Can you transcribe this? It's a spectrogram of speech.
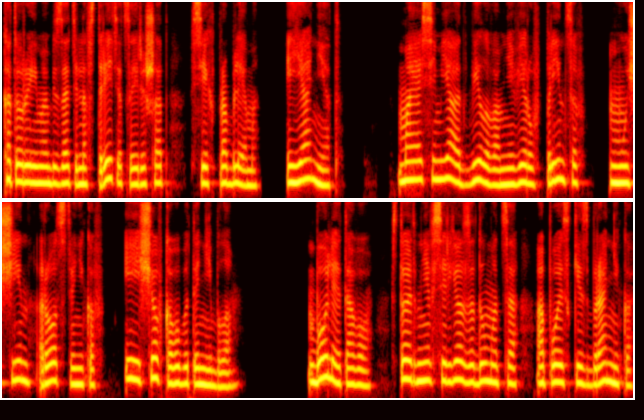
которые им обязательно встретятся и решат все их проблемы. И я нет. Моя семья отбила во мне веру в принцев, мужчин, родственников и еще в кого бы то ни было. Более того, стоит мне всерьез задуматься о поиске избранника,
